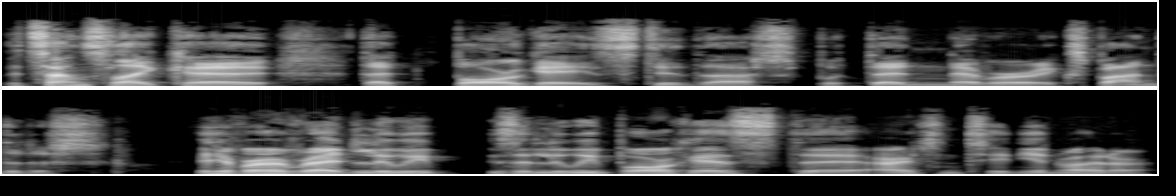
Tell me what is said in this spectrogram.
it sounds like uh, that Borges did that, but then never expanded it. Have you ever read Louis? Is it Luis Borges, the Argentinian writer?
